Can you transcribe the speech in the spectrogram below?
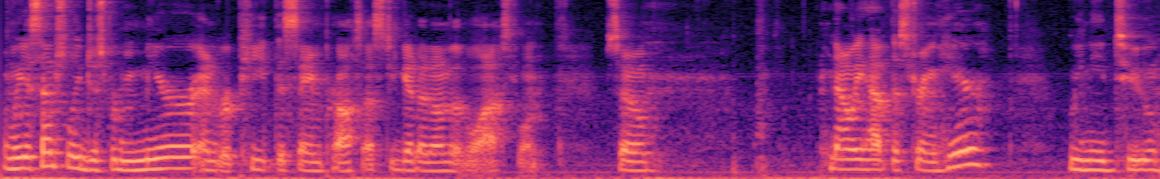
And we essentially just mirror and repeat the same process to get it under the last one. So now we have the string here. We need to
